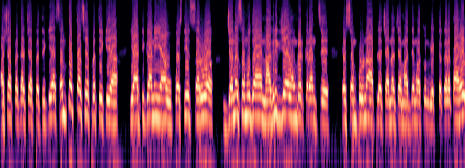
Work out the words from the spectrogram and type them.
अशा प्रकारच्या प्रतिक्रिया संतप्त अशा प्रतिक्रिया या ठिकाणी या उपस्थित सर्व जनसमुदाय नागरिक जे आहे उमरेडकरांचे हे संपूर्ण आपल्या चॅनलच्या माध्यमातून व्यक्त करत आहेत.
